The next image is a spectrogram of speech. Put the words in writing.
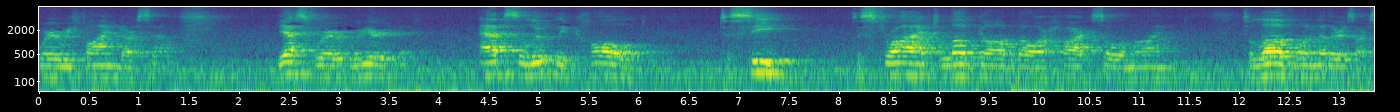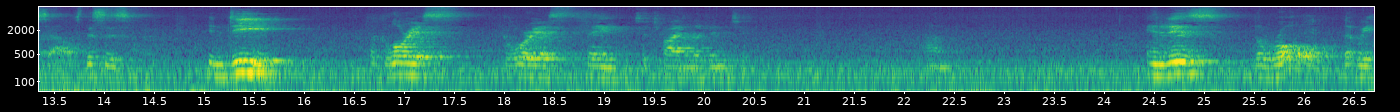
where we find ourselves. Yes, where we are absolutely called to seek, to strive to love God with all our heart, soul, and mind, to love one another as ourselves. This is indeed a glorious, glorious thing to try to live into. Um, and it is the role that we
